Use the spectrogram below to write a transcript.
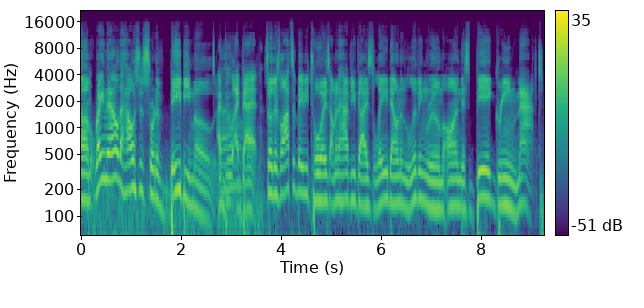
Um, right now, the house is sort of baby mode. I, bel- I bet. So there's lots of baby toys. I'm gonna have you guys lay down in the living room on this big green mat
